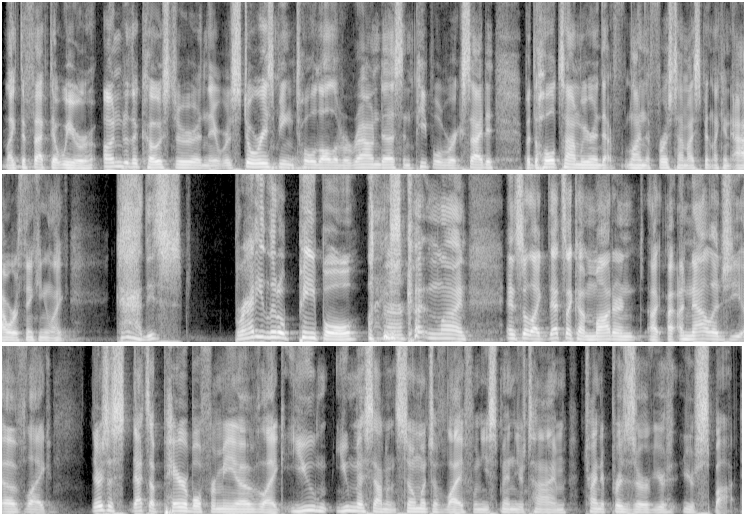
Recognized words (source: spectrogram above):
Like the fact that we were under the coaster and there were stories being told all around us and people were excited. But the whole time we were in that line the first time, I spent like an hour thinking like, God, these bratty little people just cut in line. And so like that's like a modern uh, analogy of like there's a that's a parable for me of like you you miss out on so much of life when you spend your time trying to preserve your your spot.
